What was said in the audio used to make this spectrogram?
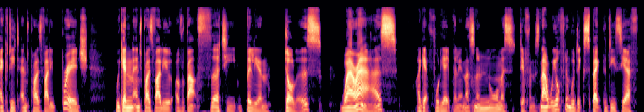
equity to enterprise value bridge, we get an enterprise value of about $30 billion. Whereas I get 48 billion. That's an enormous difference. Now, we often would expect the DCF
